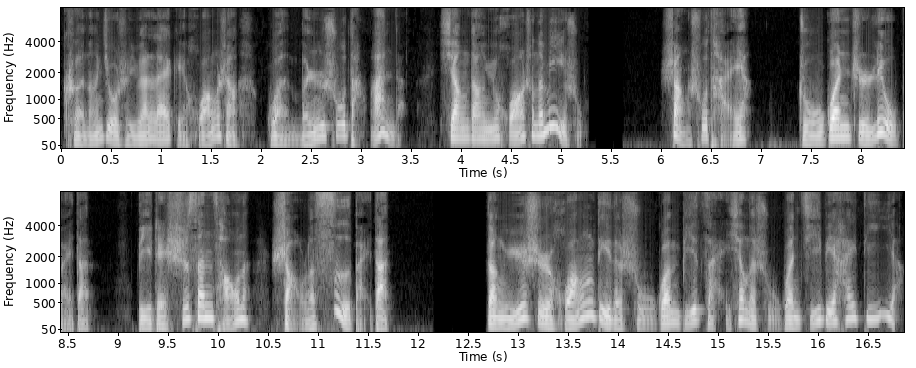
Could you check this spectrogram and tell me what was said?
可能就是原来给皇上管文书档案的，相当于皇上的秘书。尚书台呀，主官至六百担，比这十三曹呢少了四百担，等于是皇帝的属官比宰相的属官级别还低呀。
